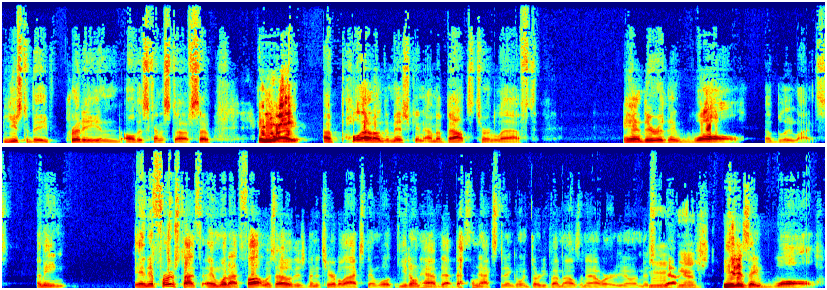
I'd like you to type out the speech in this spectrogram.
used to be pretty and all this kind of stuff. So anyway, I pull out onto Michigan. I'm about to turn left and there is a wall of blue lights. I mean, and at first I and what I thought was, oh, there's been a terrible accident. Well, you don't have that bad an accident going 35 miles an hour, you know, in Michigan. Mm, yeah. It is a wall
